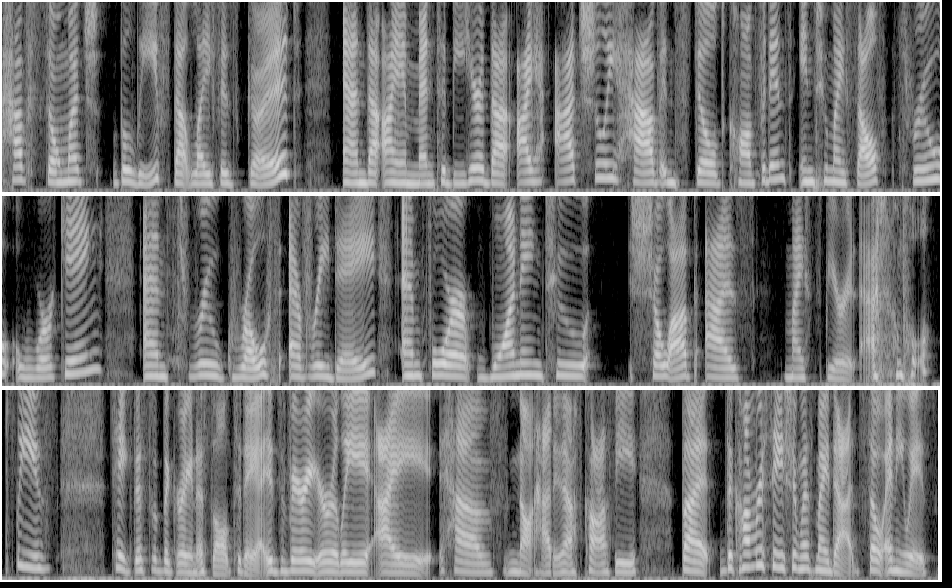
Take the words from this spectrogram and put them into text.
have so much belief that life is good and that I am meant to be here, that I actually have instilled confidence into myself through working and through growth every day and for wanting to show up as my spirit animal. Please take this with a grain of salt today. It's very early. I have not had enough coffee, but the conversation with my dad. So, anyways,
